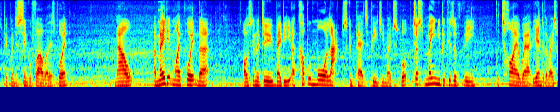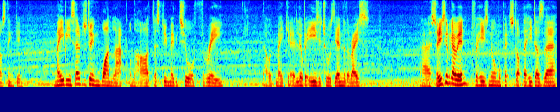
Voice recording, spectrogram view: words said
So people into single file by this point. Now, I made it my point that I was going to do maybe a couple more laps compared to PG Motorsport, just mainly because of the, the tyre wear at the end of the race. I was thinking maybe instead of just doing one lap on the hard, let's do maybe two or three. That would make it a little bit easier towards the end of the race. Uh, so he's going to go in for his normal pit stop that he does there.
